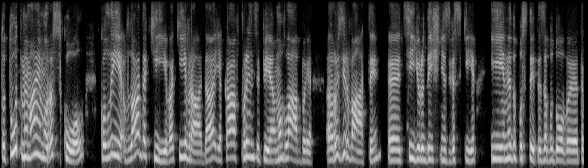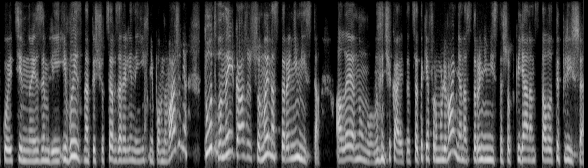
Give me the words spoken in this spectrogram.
то тут ми маємо розкол коли влада Києва, Київрада, яка в принципі могла би е, розірвати е, ці юридичні зв'язки. І не допустити забудови такої цінної землі, і визнати, що це взагалі не їхні повноваження. Тут вони кажуть, що ми на стороні міста. Але ну ви чекайте, це таке формулювання на стороні міста, щоб киянам стало тепліше.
